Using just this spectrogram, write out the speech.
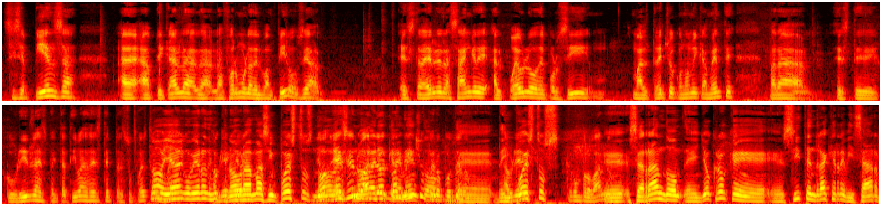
si se piensa eh, aplicar la, la, la fórmula del vampiro, o sea, extraerle la sangre al pueblo de por sí maltrecho económicamente para este, cubrir las expectativas de este presupuesto. No, ya el gobierno dijo que no habrá más impuestos, no, ese no, habrá incremento pero pues, de, impuestos. Eh, cerrando, eh, yo creo que eh, sí tendrá que revisar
